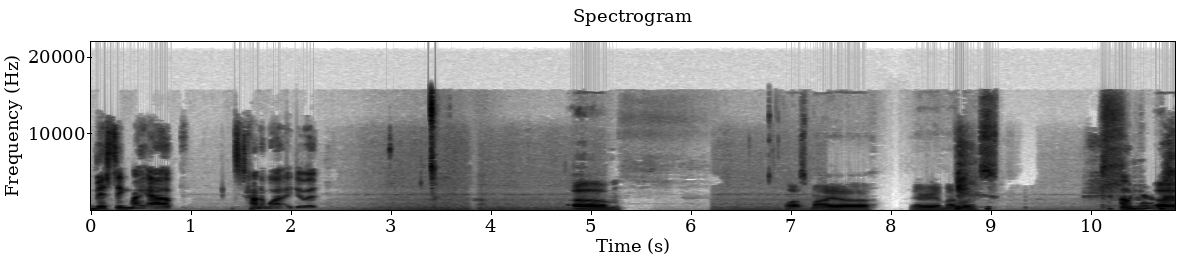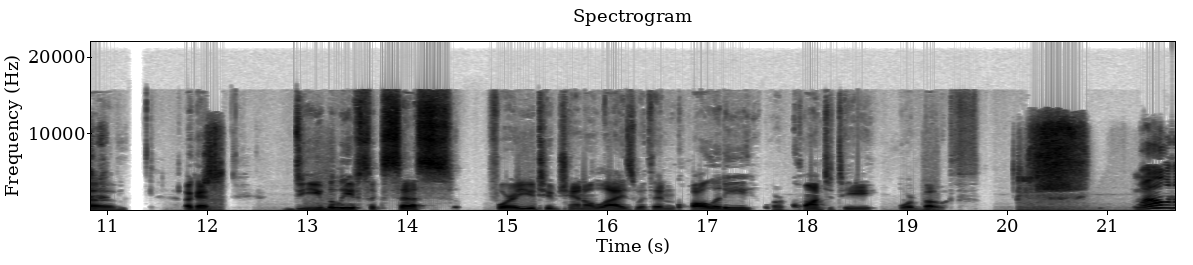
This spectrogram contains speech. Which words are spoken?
missing my app. It's kind of why I do it. Um, lost my uh area of my list. Oh no. um, okay. Do you believe success for a YouTube channel lies within quality or quantity or both? Well,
